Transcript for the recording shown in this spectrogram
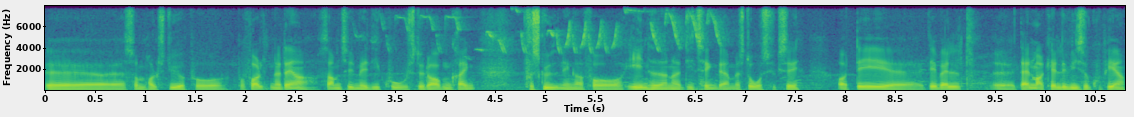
øh, som holdt styr på, på folkene der, samtidig med, at de kunne støtte op omkring forskydninger for enhederne og de ting der med stor succes. Og det, øh, det valgte øh, Danmark heldigvis at kopiere.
